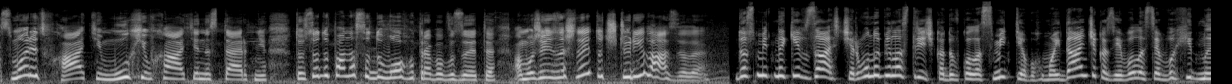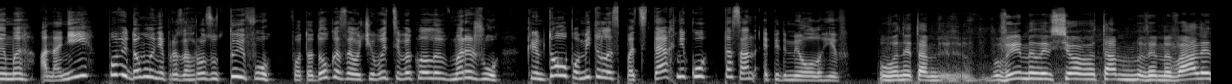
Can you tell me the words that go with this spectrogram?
Сморід в хаті, мухи в хаті нестерпні. То все до пана садового треба возити. А може і знайшли тут щурі лазили? До смітників зась червоно-біла стрічка довкола сміттєвого майданчика з'явилася вихідними, а на ній повідомлення про загрозу тифу. Фотодокази очевидці виклали в мережу. Крім того, помітили спецтехніку та санепідеміологів. Вони там вимили все, там вимивали,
